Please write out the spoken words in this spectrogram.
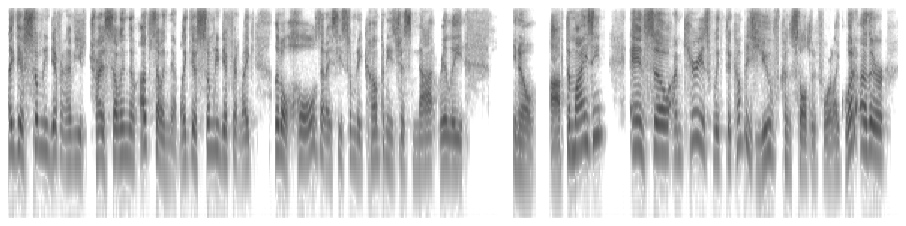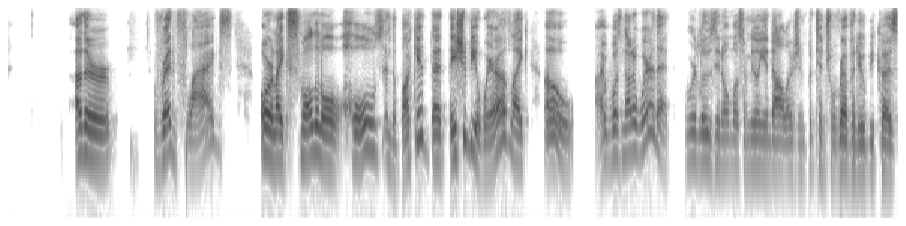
like there's so many different, have you tried selling them, upselling them? Like there's so many different like little holes that I see so many companies just not really, you know, optimizing. And so I'm curious with the companies you've consulted for, like what other other red flags or like small little holes in the bucket that they should be aware of like oh i was not aware that we're losing almost a million dollars in potential revenue because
